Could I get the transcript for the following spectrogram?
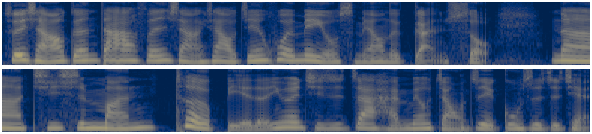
所以想要跟大家分享一下我今天会面有什么样的感受。那其实蛮特别的，因为其实，在还没有讲我自己故事之前，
